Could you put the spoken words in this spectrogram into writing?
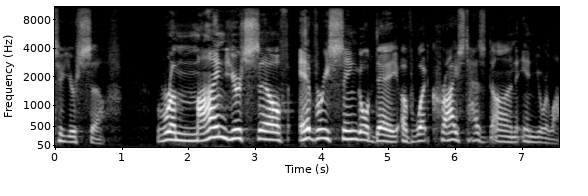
to yourself. Remind yourself every single day of what Christ has done in your life.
